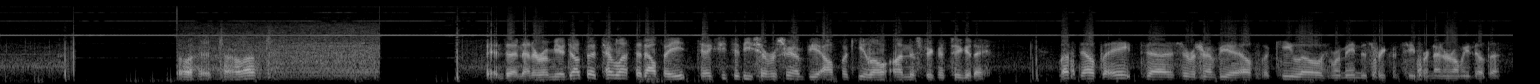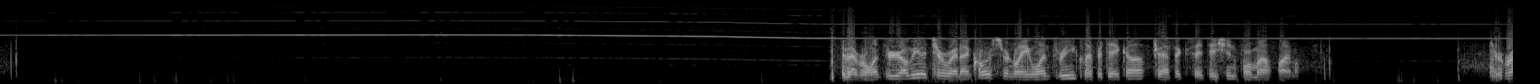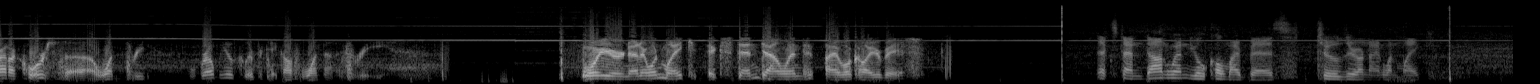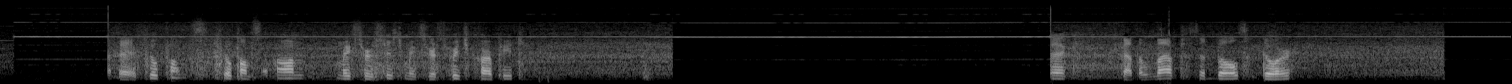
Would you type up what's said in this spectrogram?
Go ahead, turn left. And uh, Nana Romeo Delta, 10 left at Alpha 8, taxi to the service ramp via Alpha Kilo on this frequency. Good day. Left Alpha 8, uh, service ramp via Alpha Kilo, remain this frequency for 9 Romeo Delta. November 13 Romeo, turn right on course, runway 13, clear for takeoff, traffic citation, 4 mile final. Turn right on course. Uh, 1 3 Romeo. Clear for takeoff 1 3. Warrior 901 Mike, extend downwind, I will call your base. Extend downwind, you'll call my base. 2091 Mike. Okay, fuel pumps. Fuel pumps on. Mixture rich, mixture rich, carpet. Back. Got the left, set bolts, door.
